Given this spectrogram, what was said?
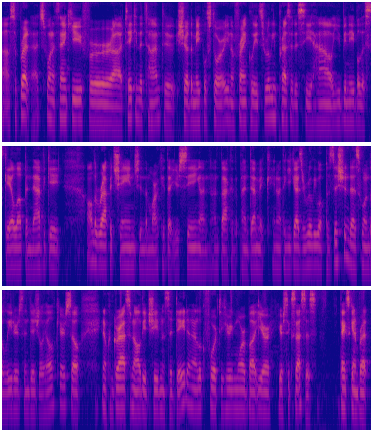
Uh, so, Brett, I just want to thank you for uh, taking the time to share the Maple story. You know, frankly, it's really impressive to see how you've been able to scale up and navigate all the rapid change in the market that you're seeing on, on back of the pandemic. You know, I think you guys are really well positioned as one of the leaders in digital healthcare. So, you know, congrats on all the achievements to date, and I look forward to hearing more about your your successes. Thanks again, Brett.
